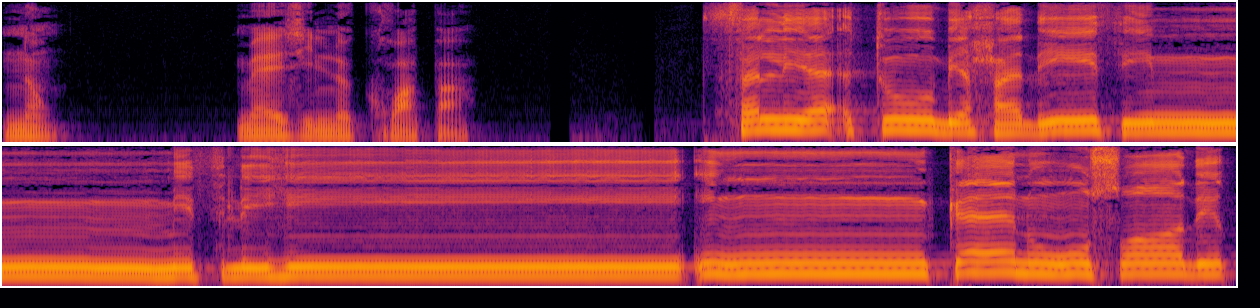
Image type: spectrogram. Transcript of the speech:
Non, mais ils ne croient pas. فليأتوا بحديث مثله إن كانوا صادقين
